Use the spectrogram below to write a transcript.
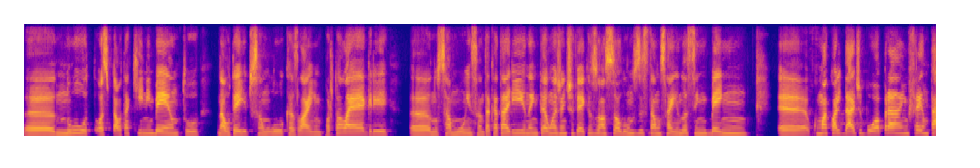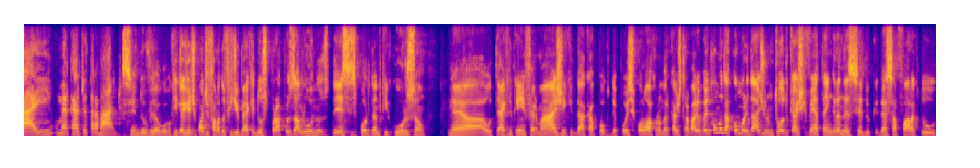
uh, no Hospital Taquini em Bento, na UTI do São Lucas, lá em Porto Alegre, uh, no SAMU em Santa Catarina. Então, a gente vê que os nossos alunos estão saindo, assim, bem é, com uma qualidade boa para enfrentar aí o mercado de trabalho. Sem dúvida alguma. O que, que a gente pode falar do feedback dos próprios alunos, desses, portanto, que cursam né, a, o técnico em enfermagem, que daqui a pouco depois se colocam no mercado de trabalho, bem como da comunidade no todo, que acho que vem até engrandecer do, dessa fala que tu,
